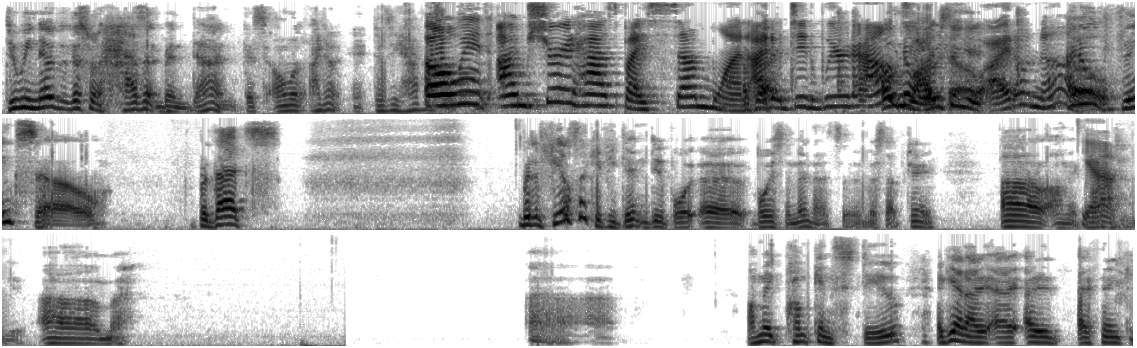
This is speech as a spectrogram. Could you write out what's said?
Do we know that this one hasn't been done? This almost I don't. Does he have? Oh, it I'm sure it has by someone. I don't, did Weird Al Oh, no, do I was thinking- I don't know. I don't think so. But that's. But it feels like if he didn't do boy, uh, Boyz II Men, that's a missed opportunity. Uh, I'll make Yeah. Um. Uh, I'll make pumpkin stew again. I I, I, I think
